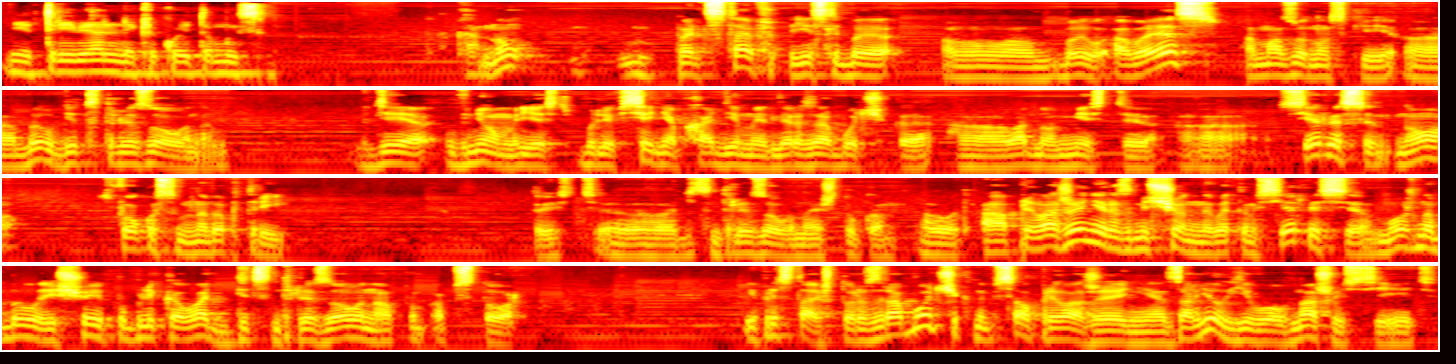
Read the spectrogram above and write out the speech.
и тривиальной какой-то мысли. Ну, представь, если бы э, был АВС, амазоновский, э, был децентрализованным, где в нем есть, были все необходимые для разработчика э, в одном месте сервисы, но с фокусом на Web3. То есть децентрализованная штука. Вот. А приложение, размещенное в этом сервисе, можно было еще и публиковать децентрализованно в App Store. И представь, что разработчик написал приложение, залил его в нашу сеть,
